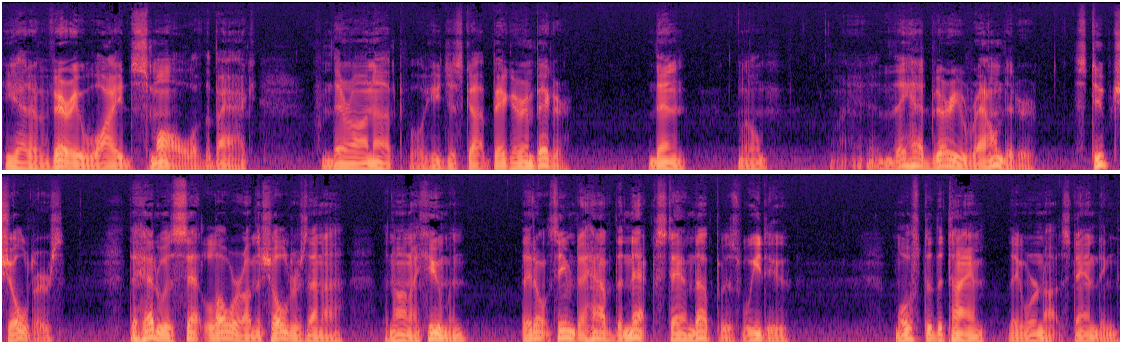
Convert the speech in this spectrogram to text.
He had a very wide small of the back, from there on up, well, he just got bigger and bigger. Then, well, they had very rounded or stooped shoulders. The head was set lower on the shoulders than a than on a human. They don't seem to have the neck stand up as we do. Most of the time they were not standing,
